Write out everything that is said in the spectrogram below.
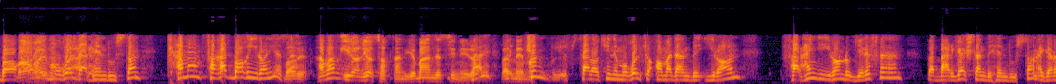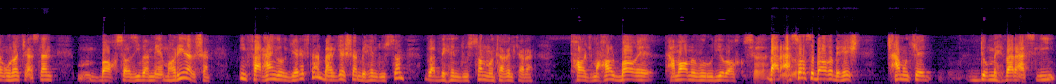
باغهای مغول در. هندوستان تمام فقط باغ ایرانی هستن. باغ هم هم ایرانی ها ساختن دیگه. مهندسین ایرانی و بله. چون سلاطین مغول که آمدن به ایران فرهنگ ایران رو گرفتن و برگشتن به هندوستان اگر اونا که اصلا باغسازی و معماری نداشتن. این فرهنگ رو گرفتن برگشتن به هندوستان و به هندوستان منتقل کردن. تاج محل باغ تمام ورودی باغ بر. اساس باغ بهشت همون که دو محور اصلی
